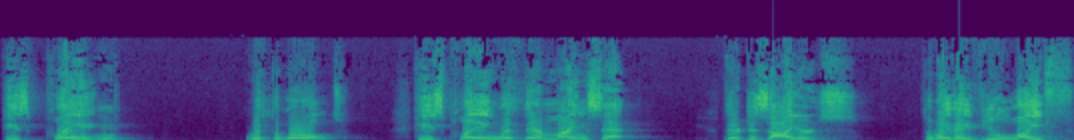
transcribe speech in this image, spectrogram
He's playing with the world. He's playing with their mindset, their desires, the way they view life,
